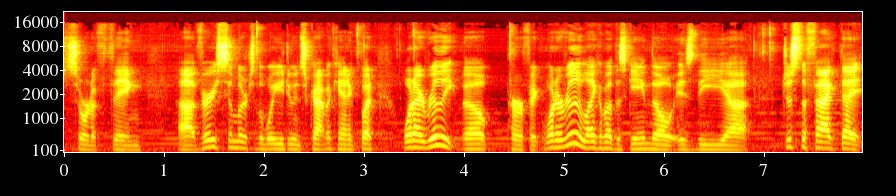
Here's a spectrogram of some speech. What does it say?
sort of thing. Uh, very similar to the way you do in Scrap Mechanic. But what I really, oh, perfect. What I really like about this game though is the uh, just the fact that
